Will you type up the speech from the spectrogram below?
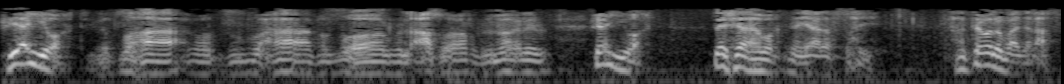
في أي وقت؟ في الضحى في الضحى في الظهر في العصر في المغرب في أي وقت. ليس لها وقت نهي على الصحيح. حتى ولو بعد العصر.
